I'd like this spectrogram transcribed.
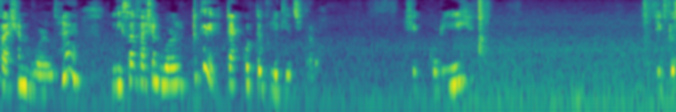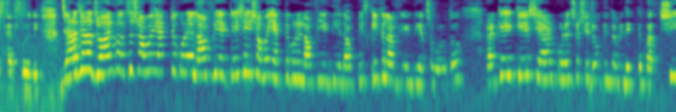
ফ্যাশন ওয়ার্ল্ড হ্যাঁ? লিসা ফ্যাশন ওয়ার্ল্ডটাকে ট্যাগ করতে ভুলে গিয়েছি তারা চেক করি। একটু অ্যাড করে দিই। যারা যারা জয়েন সবাই একটা করে লাভ রিয়েক্ট এসেই সবাই একটা করে লাভ রিয়েক্ট দিয়ে দাও। প্লিজ কে কে লাভ রিয়েক্ট দিয়েছ বলো তো? আর কে কে শেয়ার করেছ সেটাও কিন্তু আমি দেখতে পাচ্ছি।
